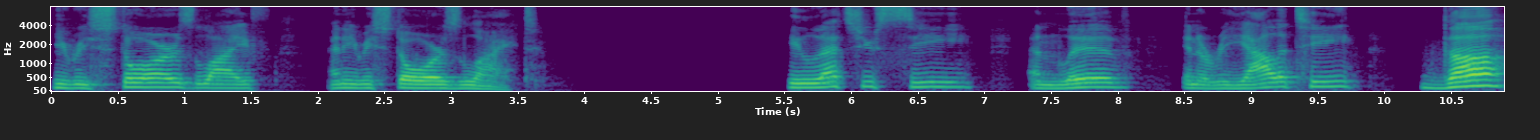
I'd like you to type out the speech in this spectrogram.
He restores life and He restores light. He lets you see and live in a reality, the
